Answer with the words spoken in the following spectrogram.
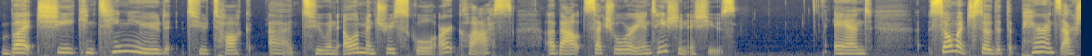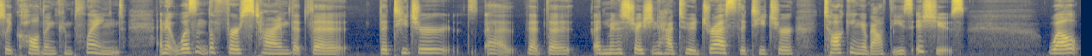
but she continued to talk uh, to an elementary school art class about sexual orientation issues. And so much so that the parents actually called and complained. And it wasn't the first time that the the teacher uh, that the administration had to address the teacher talking about these issues. Well,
